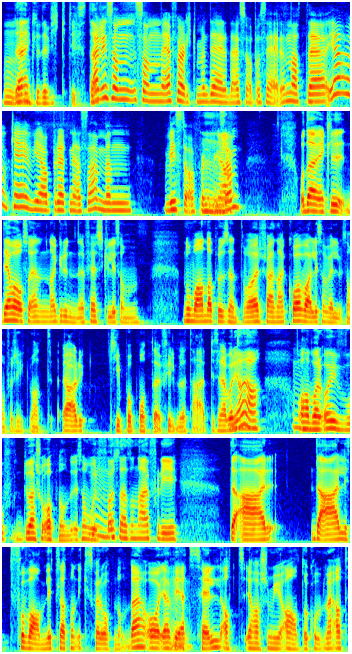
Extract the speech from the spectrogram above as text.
Mm. Det er egentlig det Det viktigste. er litt sånn, sånn jeg følte med dere da jeg så på serien, at eh, ja, ok, vi har operert nesa, men vi står for det, Mm. liksom. Og det egentlig Det var også en av grunnene, for jeg skulle liksom Noman, da produsenten vår fra NRK, var liksom veldig sånn forsiktig med at Ja, er du keen på å på en måte filme dette her? Jeg bare ja, ja. Og han bare oi, hvorfor, du er så åpen om det, liksom. Hvorfor? Så det er sånn nei, fordi det er det er litt for vanlig til at man ikke skal være åpen om det. Og jeg vet selv at jeg har så mye annet å komme med at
